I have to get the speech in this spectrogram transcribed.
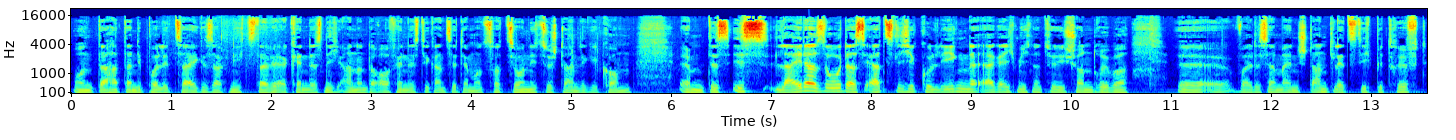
Und da hat dann die Polizei gesagt, nichts da, wir erkennen das nicht an und daraufhin ist die ganze Demonstration nicht zustande gekommen. Ähm, das ist leider so, dass ärztliche Kollegen, da ärgere ich mich natürlich schon drüber, äh, weil das ja meinen Stand letztlich betrifft,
